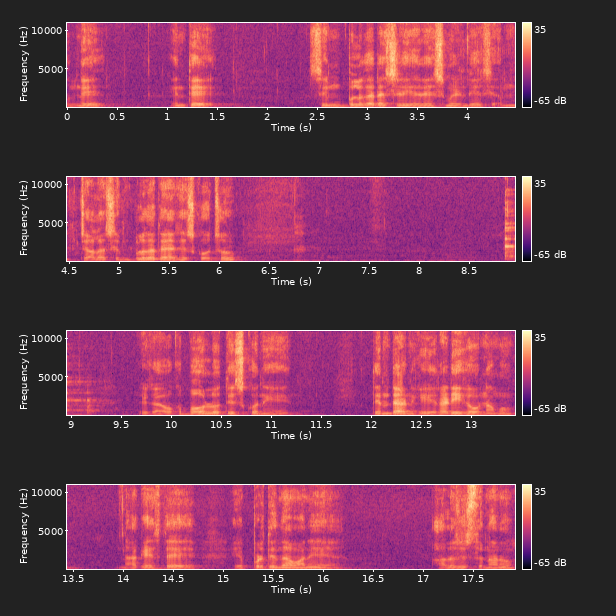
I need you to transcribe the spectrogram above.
ఉంది. ఇంతే సింపుల్గా రెసిపీ రెసిపీ అండి. చాలా సింపుల్గా తయారు చేసుకోవచ్చు. ఇక ఒక బౌల్లో తీసుకొని తినడానికి రెడీగా ఉన్నాము. నాకేస్తే ఎప్పుడు తిందామని ఆలోచిస్తున్నాను.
